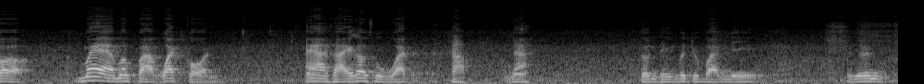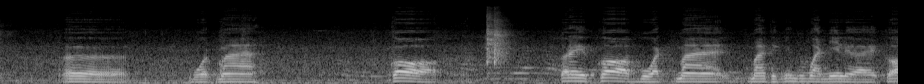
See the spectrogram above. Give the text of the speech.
ก็แม่มาฝากวัดก่อน ให้อาศัยเข้าสู่วัดครับ นะ จนถึงปัจจุบันนี้ เพราะฉะนั้น เออบวชมา ก็ก็ได้ก็บวชมามาถึงจนทุกวันนี้เลย ก็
